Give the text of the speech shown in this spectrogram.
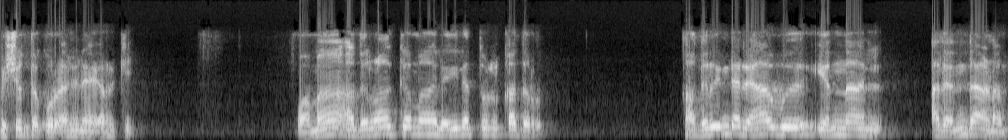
വിശുദ്ധ ഖുർആനെ ഇറക്കി. വമാ ലൈലത്തുൽ ഖദർ. ഖദറിന്റെ രാവ് എന്നാൽ അതെന്താണ്?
